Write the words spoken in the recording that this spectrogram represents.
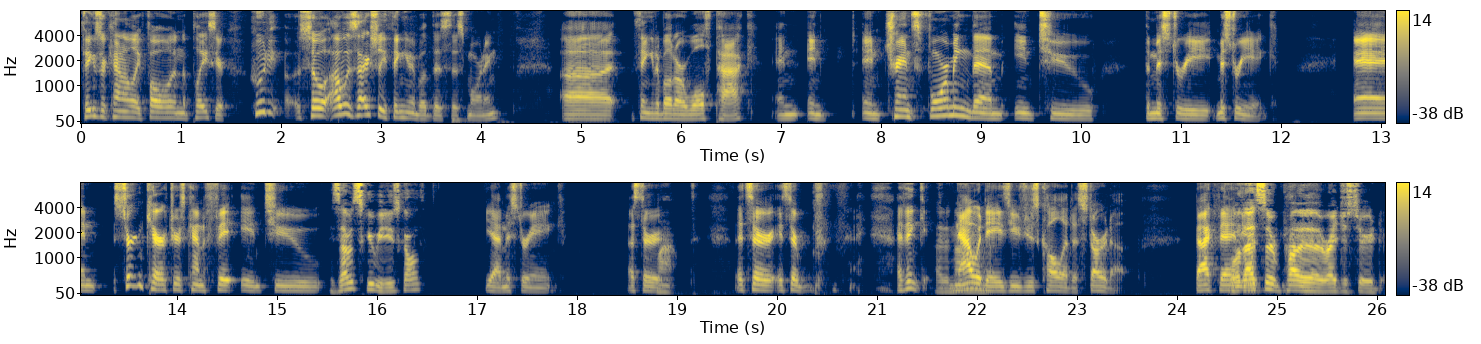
things are kind of like falling into place here. Who? Do, so I was actually thinking about this this morning, uh, thinking about our wolf pack and and and transforming them into the mystery mystery Inc. And certain characters kind of fit into Is that what Scooby Doo's called? Yeah mystery Inc. That's their. Wow. It's their. It's their. I think I did not know nowadays you just call it a startup. Back then, well, that's their, probably the registered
